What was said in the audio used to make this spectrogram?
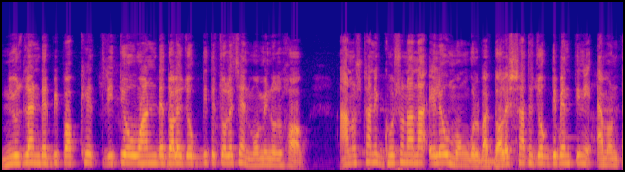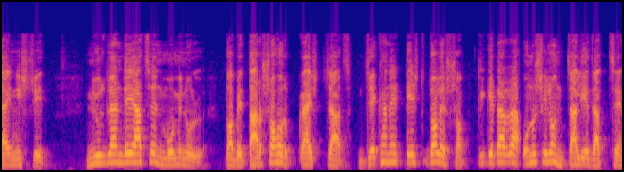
নিউজিল্যান্ডের বিপক্ষে তৃতীয় ওয়ানডে দলে যোগ দিতে চলেছেন মমিনুল হক। আনুষ্ঠানিক ঘোষণা না এলেও মঙ্গলবার দলের সাথে যোগ দিবেন তিনি এমনটাই নিশ্চিত। নিউজিল্যান্ডেই আছেন মমিনুল, তবে তার শহর ক্রাইস্টচার্চ, যেখানে টেস্ট দলের সব ক্রিকেটাররা অনুশীলন চালিয়ে যাচ্ছেন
